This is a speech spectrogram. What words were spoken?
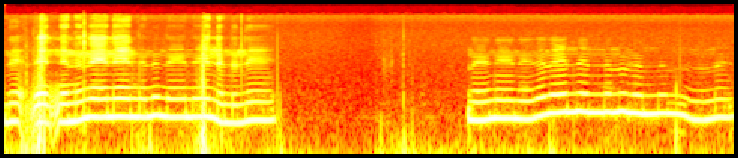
Ne ne ne ne ne ne ne ne ne ne ne ne ne ne ne ne ne ne ne ne ne ne ne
